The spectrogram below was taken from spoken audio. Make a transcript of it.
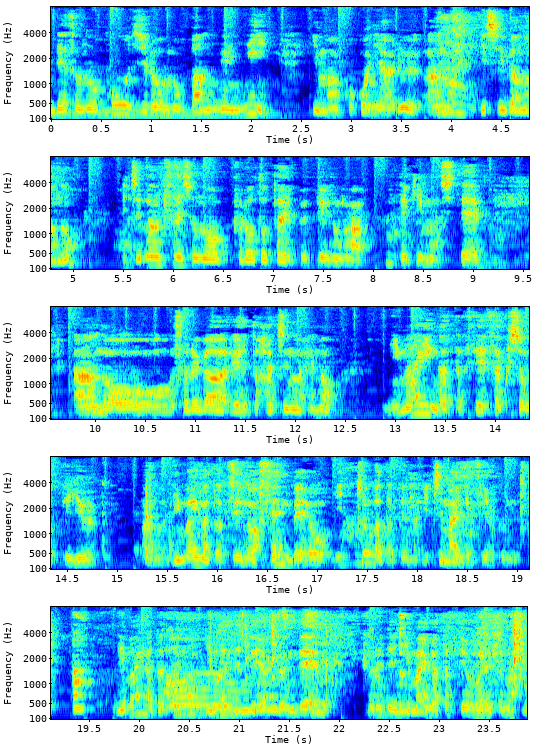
だ。で、その幸次郎の晩年に、今ここにある、あのは、い石窯の一番最初のプロトタイプっていうのができまして、あの、それが、えっ、と、八戸の二枚型製作所っていう、あの、二枚型っていうのはせんべいを、一丁型っていうのは一枚ずつ焼くんです。あ。二枚型っていうのは二枚ずつ焼くんで、それで二枚型って呼ばれてます。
